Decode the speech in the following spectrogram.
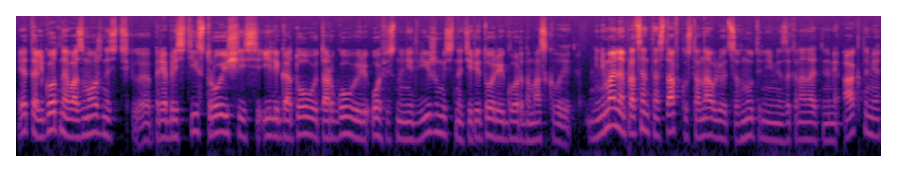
Это льготная возможность э, приобрести строящуюся или готовую торговую или офисную недвижимость на территории города Москвы. Минимальная процентная ставка устанавливается внутренними законодательными актами,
